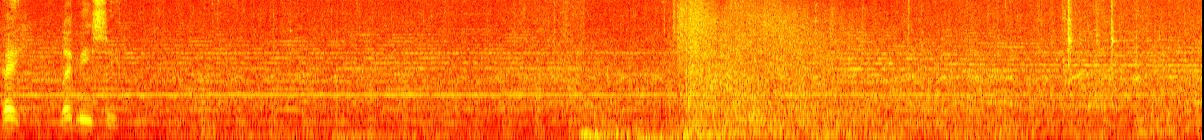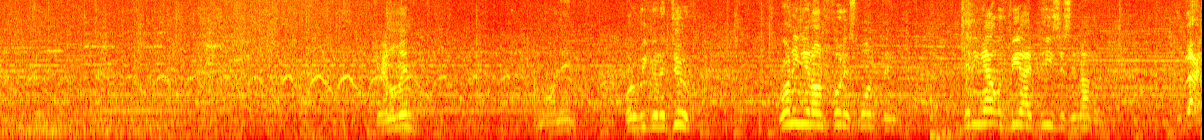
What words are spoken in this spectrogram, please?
Hey, let me see. Gentlemen, come on in. What are we gonna do? Running in on foot is one thing. Getting out with VIPs is another. Relax,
